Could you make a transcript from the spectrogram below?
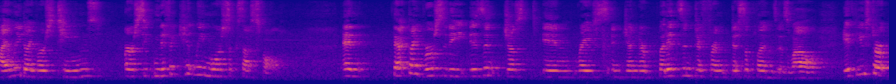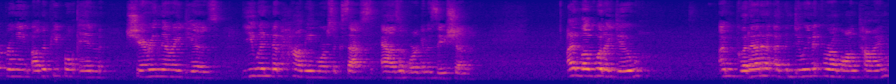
highly diverse teams are significantly more successful. And that diversity isn't just in race and gender, but it's in different disciplines as well. If you start bringing other people in, sharing their ideas, you end up having more success as an organization. I love what I do. I'm good at it. I've been doing it for a long time.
